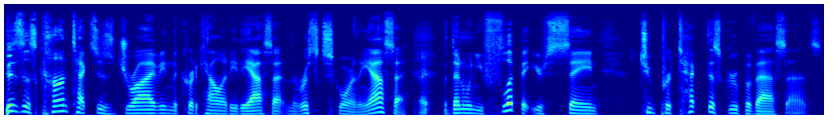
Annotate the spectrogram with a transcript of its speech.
business context is driving the criticality of the asset and the risk score on the asset Right. but then when you flip it you're saying to protect this group of assets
